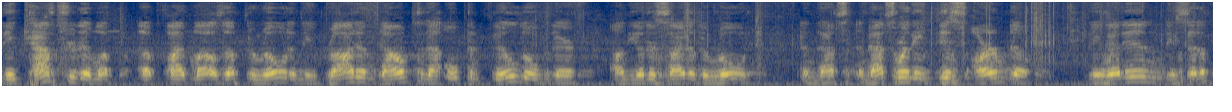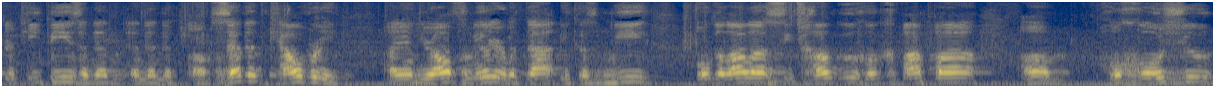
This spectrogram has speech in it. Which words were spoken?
they captured him up, up five miles up the road and they brought him down to that open field over there on the other side of the road. And that's and that's where they disarmed them. They went in, they set up their teepees, and then and then the um, Seventh Cavalry, and you're all familiar with that because we, Ogalala, Sichangu, Hunkpapa, um, Hohoju,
